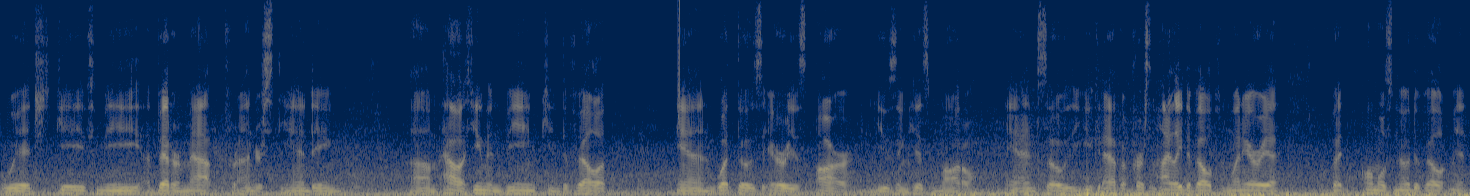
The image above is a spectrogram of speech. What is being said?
which gave me a better map for understanding um, how a human being can develop and what those areas are using his model. And so you can have a person highly developed in one area, but almost no development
